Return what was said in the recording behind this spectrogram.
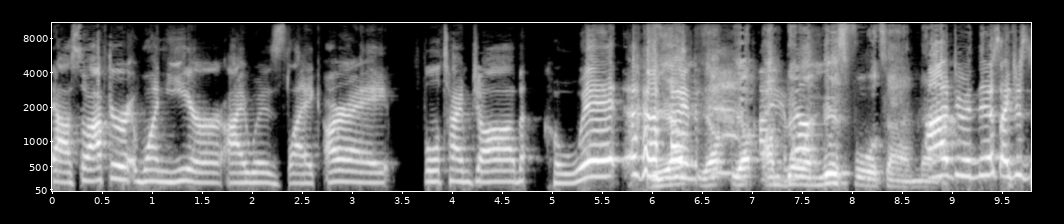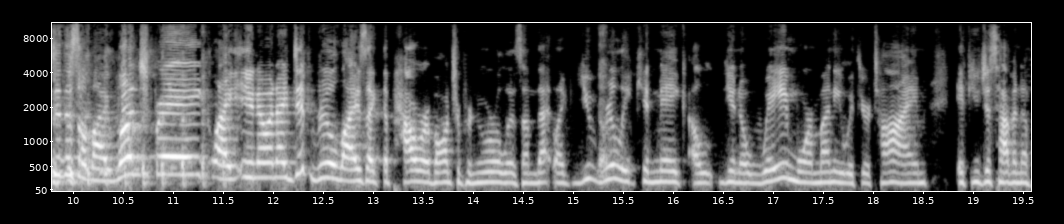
yeah. So after one year, I was like, all right, full time job, quit. Yep, yep, yep. I'm doing out. this full time now. I'm doing this. I just did this on my lunch break. Like, you know, and I did realize like the power of entrepreneurialism that like you yep. really can make a, you know, way more money with your time if you just have enough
